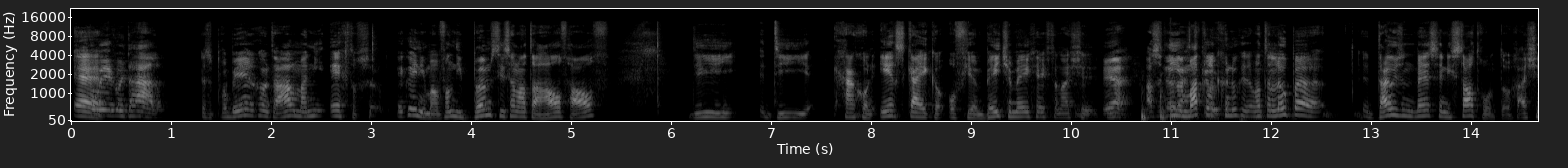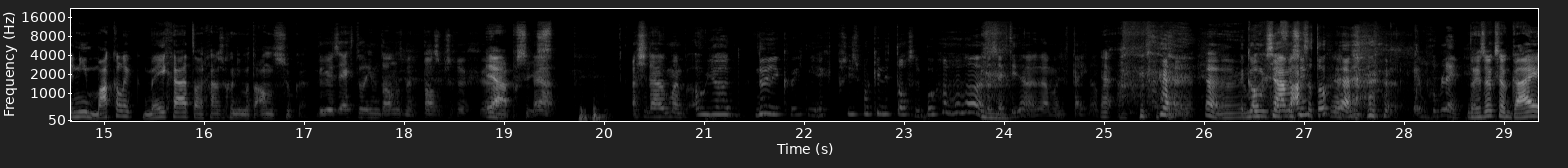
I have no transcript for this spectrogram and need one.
Ja, Probeer je gewoon te halen. Ze proberen gewoon te halen, maar niet echt of zo. Ik weet niet, man. Van die bums, die zijn altijd half-half. Die, die gaan gewoon eerst kijken of je een beetje meegeeft. En als, je, Ja, als het niet makkelijk genoeg is... Want er lopen duizend mensen in die stad rond, toch? Als je niet makkelijk meegaat, dan gaan ze gewoon iemand anders zoeken. Er is echt wel iemand anders met een tas op zijn rug. Ja, precies. Ja. Als je daar ook maar... Oh ja, nee, ik weet niet echt precies wat ik in de tas heb. Oh. Dan zegt hij, nou, laat maar eens even kijken dan. Ja. Ja, Dan komen we samen achter, toch? Ja. Geen probleem. Er is ook zo'n guy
